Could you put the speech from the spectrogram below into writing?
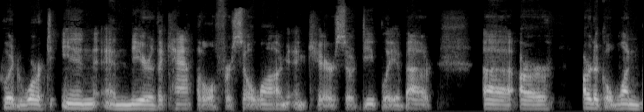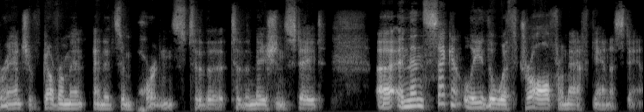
who had worked in and near the Capitol for so long and care so deeply about uh, our Article One branch of government and its importance to the to the nation state, uh, and then secondly, the withdrawal from Afghanistan.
